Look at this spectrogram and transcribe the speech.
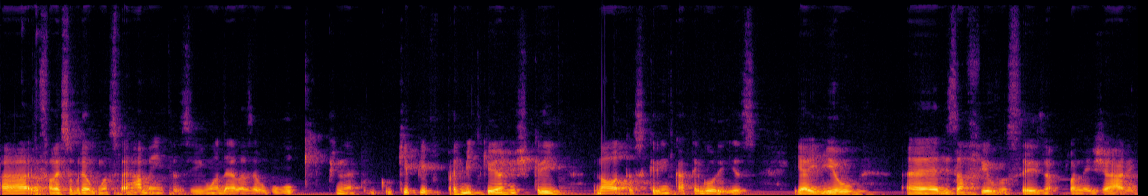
Uh, eu falei sobre algumas ferramentas e uma delas é o Google Keep, né? O Keep permite que a gente crie notas, crie categorias e aí eu é, desafio vocês a planejarem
